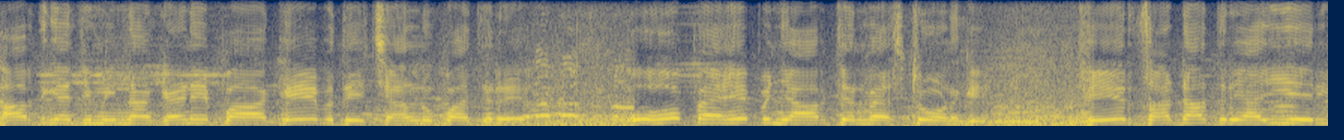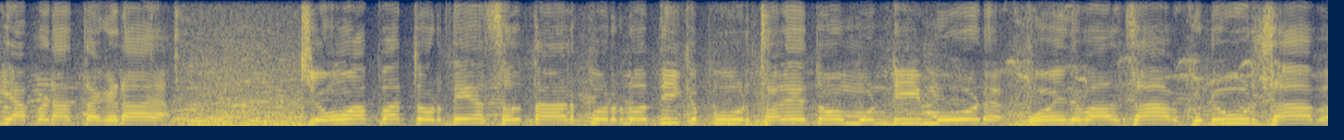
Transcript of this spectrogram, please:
ਆਪਦੀਆਂ ਜ਼ਮੀਨਾਂ ਗਹਿਣੇ ਪਾ ਕੇ ਵਿਦੇਸ਼ਾਂ ਨੂੰ ਭੱਜ ਰਹੇ ਆ। ਉਹ ਪੈਸੇ ਪੰਜਾਬ 'ਚ ਇਨਵੈਸਟ ਹੋਣਗੇ। ਫੇਰ ਸਾਡਾ ਦਰਿਆਈ ਏਰੀਆ ਬੜਾ ਤਗੜਾ ਆ। ਜਿਉਂ ਆਪਾਂ ਤੁਰਦੇ ਆ ਸੁਲਤਾਨਪੁਰ ਲੋਧੀ ਕਪੂਰਥਲੇ ਤੋਂ ਮੁੰਡੀ ਮੋੜ, ਗੋਇੰਦਵਾਲ ਸਾਹਿਬ, ਖਡੂਰ ਸਾਹਿਬ,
